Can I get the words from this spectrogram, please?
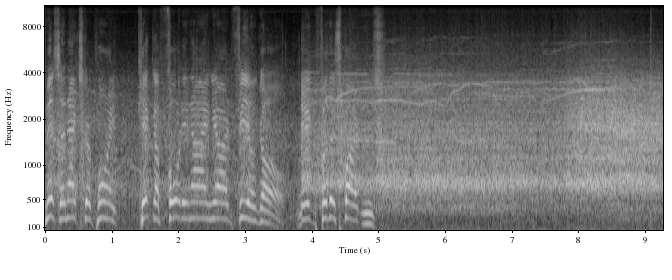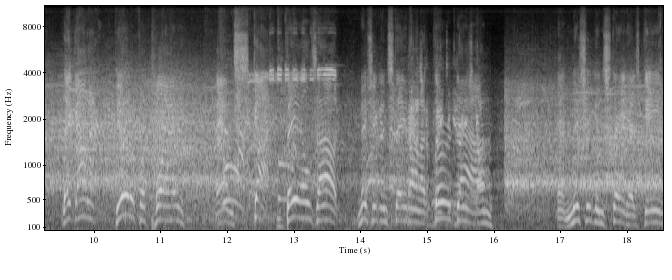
Miss an extra point, kick a 49-yard field goal. Big for the Spartans. They got it. Beautiful play. And Scott bails out Michigan State on a third down. And Michigan State has gained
